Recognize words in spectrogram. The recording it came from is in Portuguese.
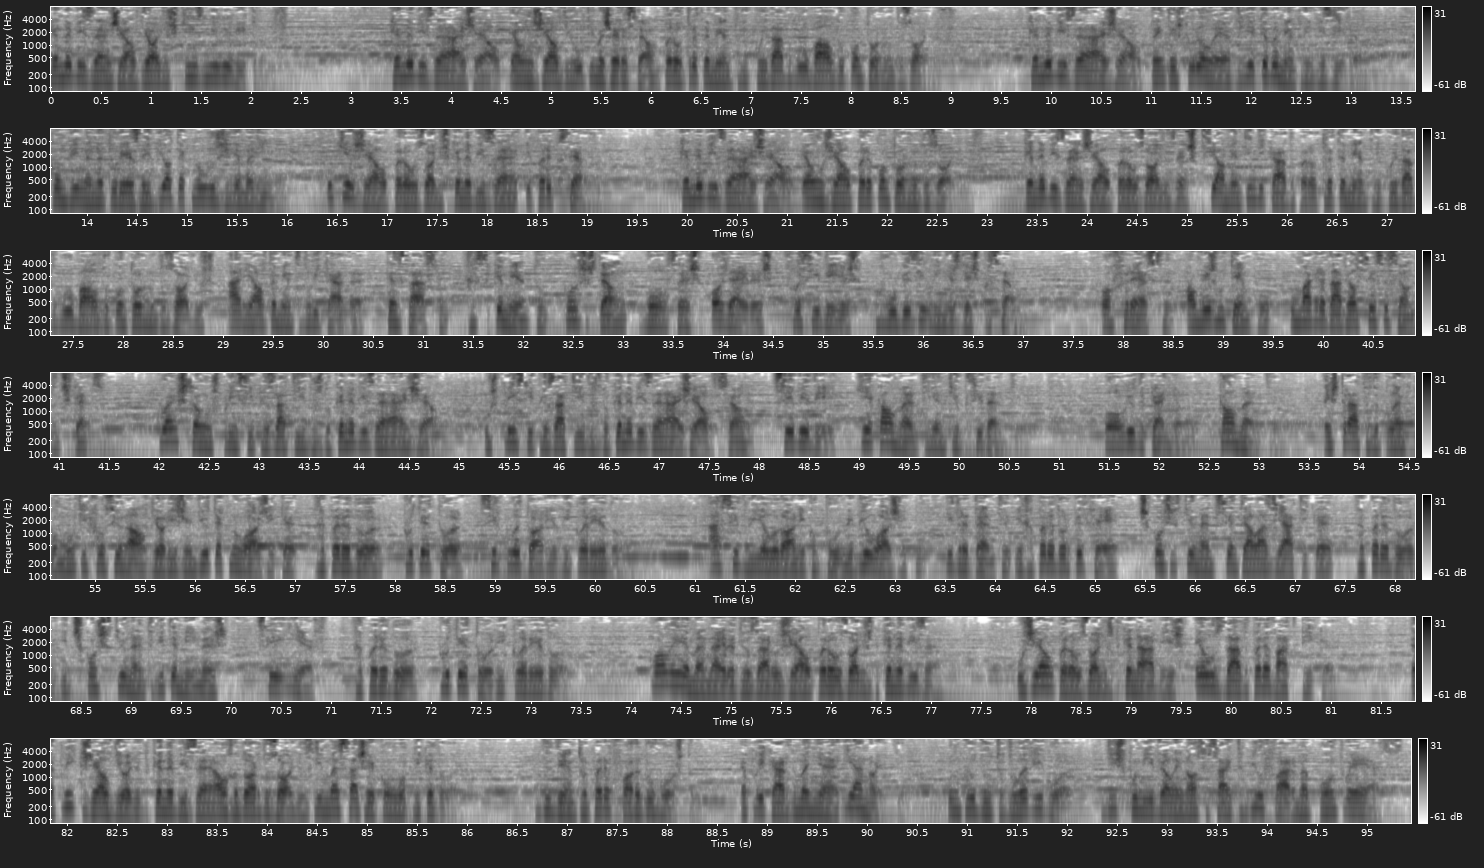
Cannabisan Gel de Olhos 15 ml. Cannabisan Eye Gel é um gel de última geração para o tratamento e cuidado global do contorno dos olhos. Cannabisan Eye Gel tem textura leve e acabamento invisível. Combina natureza e biotecnologia marinha. O que é gel para os olhos Cannabisan e para que serve? Cannabisan Eye Gel é um gel para contorno dos olhos. Cannabisan Gel para os olhos é especialmente indicado para o tratamento e cuidado global do contorno dos olhos, área altamente delicada, cansaço, ressecamento, congestão, bolsas, olheiras, flacidez, rugas e linhas de expressão. Oferece, ao mesmo tempo, uma agradável sensação de descanso. Quais são os princípios ativos do Cannabisan Eye Gel? Os princípios ativos do Cannabisan Eye Gel são CBD, que é calmante e antioxidante. Óleo de cânhamo, calmante. Extrato de plâncton multifuncional de origem biotecnológica, reparador, protetor, circulatório e clareador. Ácido hialurônico puro e biológico, hidratante e reparador café, descongestionante centela asiática, reparador e descongestionante vitaminas, C e F, reparador, protetor e clareador. Qual é a maneira de usar o gel para os olhos de cannabis? O gel para os olhos de cannabis é usado para vat-pica. Aplique gel de olho de cannabisã ao redor dos olhos e massageie com o aplicador. De dentro para fora do rosto. Aplicar de manhã e à noite. Um produto de Lavigor. Disponível em nosso site biofarma.es.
